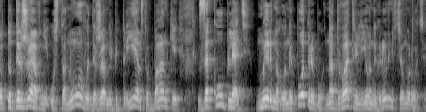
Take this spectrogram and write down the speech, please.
тобто державні установи, державні підприємства, банки закуплять мирного непотребу на 2 трильйони гривень в цьому році,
